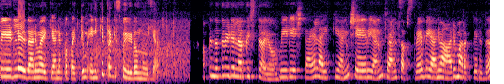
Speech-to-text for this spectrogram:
സ്പീഡിൽ എഴുതാനും വായിക്കാനൊക്കെ പറ്റും. എനിക്ക് ഇത്രയ്ക്ക് സ്പീഡൊന്നുമില്ല. അപ്പോൾ ഇന്നത്തെ വീഡിയോ എല്ലാവർക്കും ഇഷ്ടമായോ വീഡിയോ ഇഷ്ടമായ ലൈക്ക് ചെയ്യാനും ഷെയർ ചെയ്യാനും ചാനൽ സബ്സ്ക്രൈബ് ചെയ്യാനും ആരും മറക്കരുത്.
